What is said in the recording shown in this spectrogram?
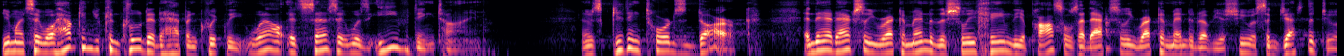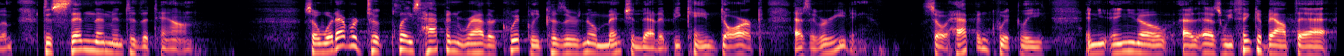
You might say, well, how can you conclude that it happened quickly? Well, it says it was evening time. It was getting towards dark. And they had actually recommended, the Shlichim, the apostles, had actually recommended of Yeshua, suggested to him to send them into the town. So, whatever took place happened rather quickly because there's no mention that it became dark as they were eating. So, it happened quickly. And, and you know, as, as we think about that,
